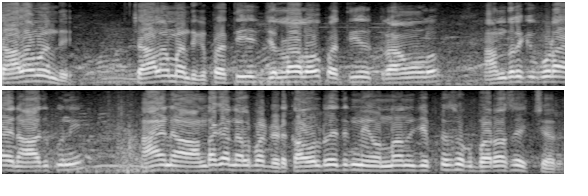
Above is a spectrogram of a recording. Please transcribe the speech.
చాలామంది చాలామందికి ప్రతి జిల్లాలో ప్రతి గ్రామంలో అందరికీ కూడా ఆయన ఆదుకుని ఆయన అండగా నిలబడ్డాడు. కౌలు రైతుకి నేను ఉన్నానని చెప్పేసి ఒక భరోసా ఇచ్చారు.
